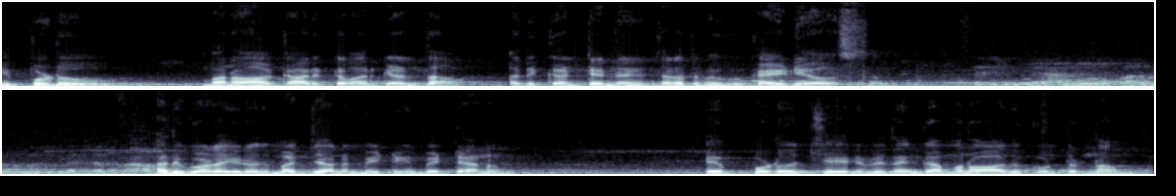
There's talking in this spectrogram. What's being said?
ఇప్పుడు మనం ఆ కార్యక్రమానికి వెళ్దాం. అది కంటిన్యూ అయిన తర్వాత మీకు ఒక ఐడియా వస్తుంది. అది కూడా ఈరోజు మధ్యాహ్నం మీటింగ్ పెట్టాను. ఎప్పుడూ చేయని విధంగా మనం ఆదుకుంటున్నాం.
